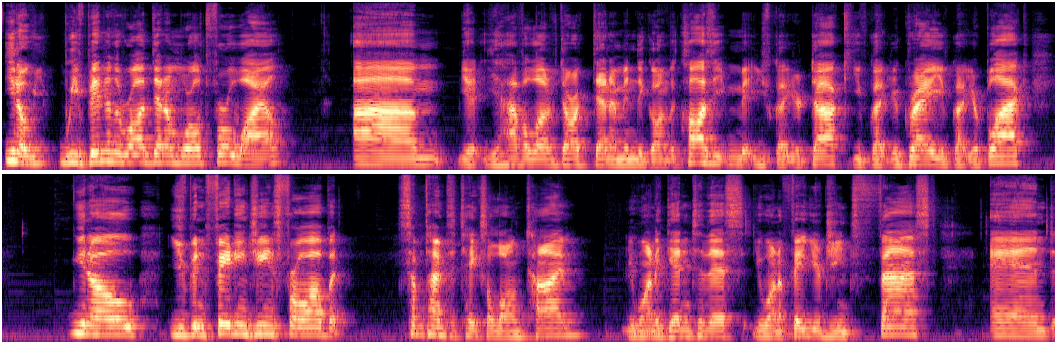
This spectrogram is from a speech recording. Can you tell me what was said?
you know, we've been in the raw denim world for a while. Um, you, you have a lot of dark denim indigo in the closet. You've got your duck, you've got your gray, you've got your black. You know, you've been fading jeans for a while, but sometimes it takes a long time. You want to get into this. You want to fade your jeans fast. And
